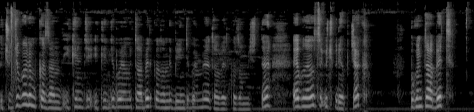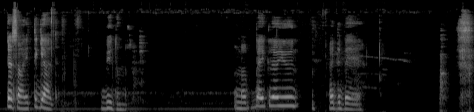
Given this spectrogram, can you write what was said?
üçüncü bölüm kazandı. İkinci ikinci bölümü tablet kazandı. Birinci bölümü de tablet kazanmıştı. E buna nasıl 3-1 yapacak? Bugün tablet cesaretli geldi. Videomuz. Ama bekleyin. Hadi be.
